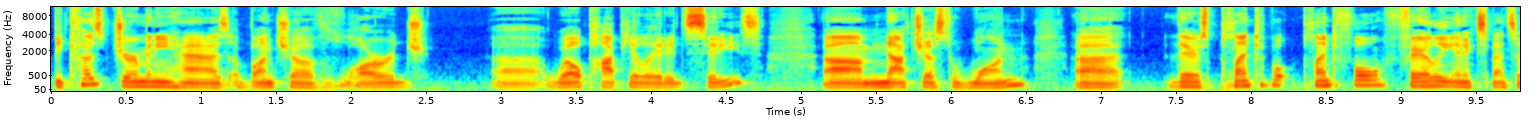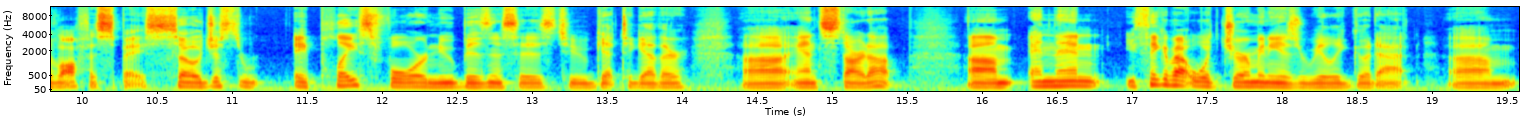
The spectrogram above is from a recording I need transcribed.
because Germany has a bunch of large, uh, well populated cities, um, not just one, uh, there's plentiful, plentiful, fairly inexpensive office space. So just a place for new businesses to get together uh, and start up. Um, and then you think about what Germany is really good at. Um,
